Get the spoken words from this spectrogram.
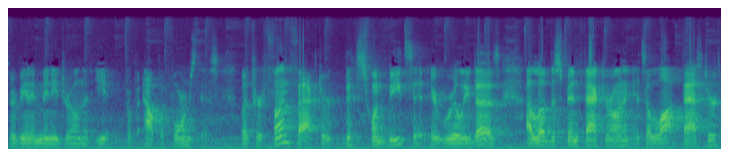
there being a mini drone that outperforms this. But for fun factor, this one beats it. It really does. I love the spin factor on it. It's a lot faster.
